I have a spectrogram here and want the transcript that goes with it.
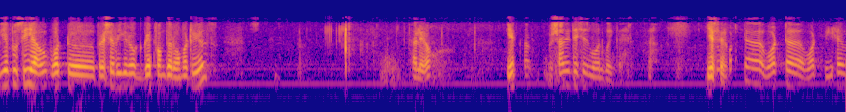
we have to see how, what uh, pressure we get from the raw materials. Hello. Yep. Uh, Prashant, this is Mohan Goenka. Yes, so sir. What, uh, what, uh, what we have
